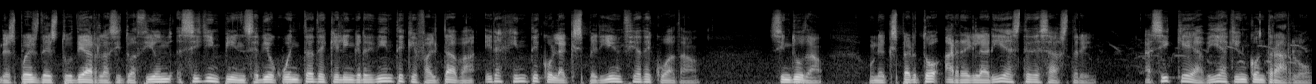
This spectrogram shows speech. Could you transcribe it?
Después de estudiar la situación, Xi Jinping se dio cuenta de que el ingrediente que faltaba era gente con la experiencia adecuada. Sin duda, un experto arreglaría este desastre, así que había que encontrarlo.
